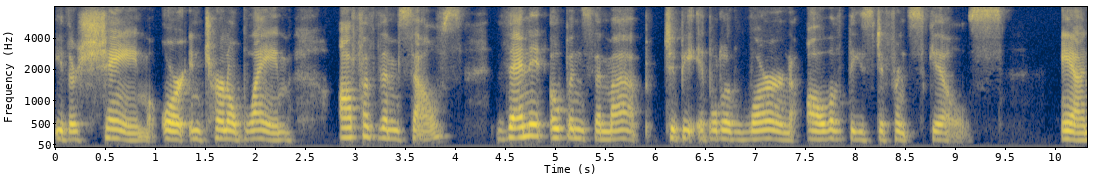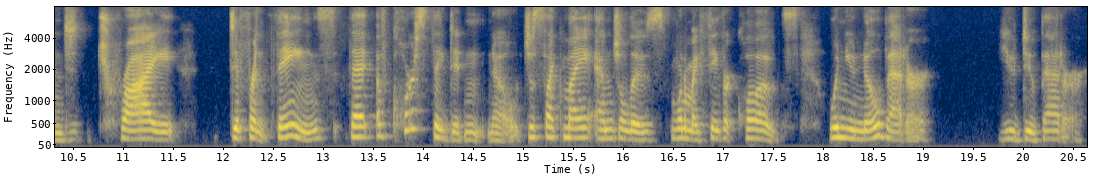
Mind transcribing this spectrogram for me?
either shame or internal blame off of themselves, then it opens them up to be able to learn all of these different skills and try different things that of course they didn't know. Just like maya angelou's one of my favorite quotes when you know better you do better.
